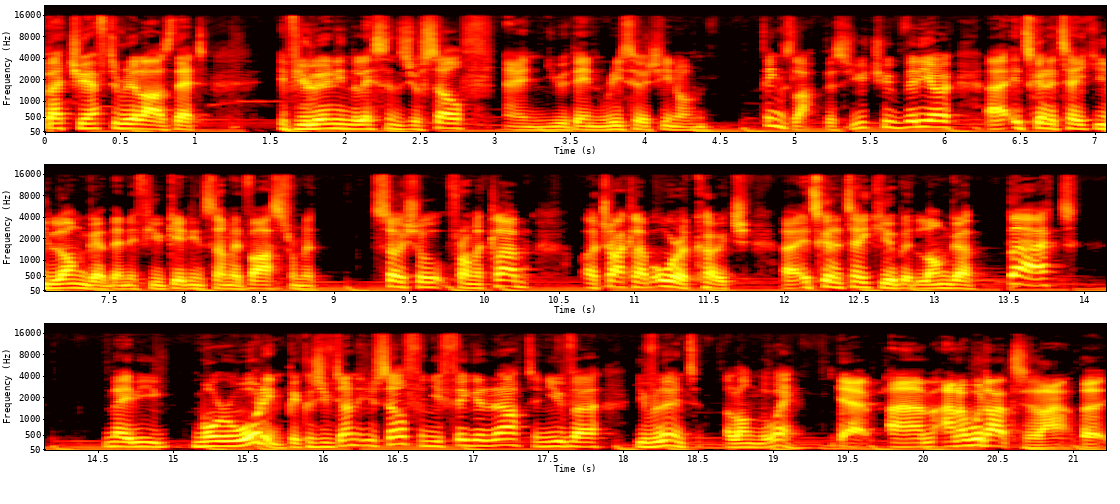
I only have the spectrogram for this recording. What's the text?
but you have to realize that if you're learning the lessons yourself and you're then researching on things like this youtube video uh, it's going to take you longer than if you're getting some advice from a social from a club a tri club or a coach. Uh, it's going to take you a bit longer but maybe more rewarding because you've done it yourself and you've figured it out and you've uh, you've learned along the way. Yeah, um, and I would add to that that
